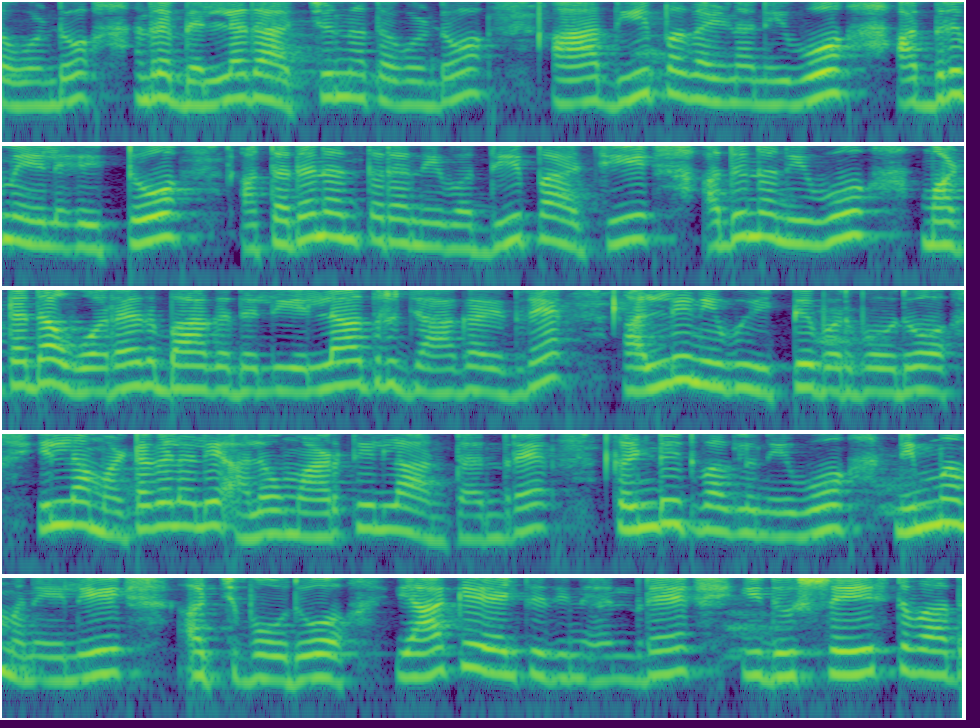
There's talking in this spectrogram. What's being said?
ತಗೊಂಡು, ಅಂದರೆ ಬೆಲ್ಲದ ಅಚ್ಚನ್ನ ತಗೊಂಡು ಆ ದೀಪಗಳನ್ನ ನೀವು ಅದ್ರ ಮೇಲೆ ಇಟ್ಟು ತದನಂತರ ನೀವು ದೀಪ ಹಚ್ಚಿ ಅದನ್ನು ನೀವು ಮಠದ ಹೊರ ಭಾಗದಲ್ಲಿ ಎಲ್ಲಾದರೂ ಜಾಗ ಇದ್ದರೆ ಅಲ್ಲಿ ನೀವು ಇಟ್ಟು ಬರ್ಬೋದು. ಇಲ್ಲ ಮಠಗಳಲ್ಲಿ ಅಲೋ ಮಾಡ್ತಿಲ್ಲ ಅಂತಂದರೆ ಖಂಡಿತವಾಗ್ಲೂ ನೀವು ನಿಮ್ಮ ಮನೆಯಲ್ಲಿ ಹಚ್ಬೋದು. ಯಾಕೆ ಹೇಳ್ತಿದ್ದೀನಿ ಅಂದರೆ ಇದು ಶ್ರೇಷ್ಠವಾದ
